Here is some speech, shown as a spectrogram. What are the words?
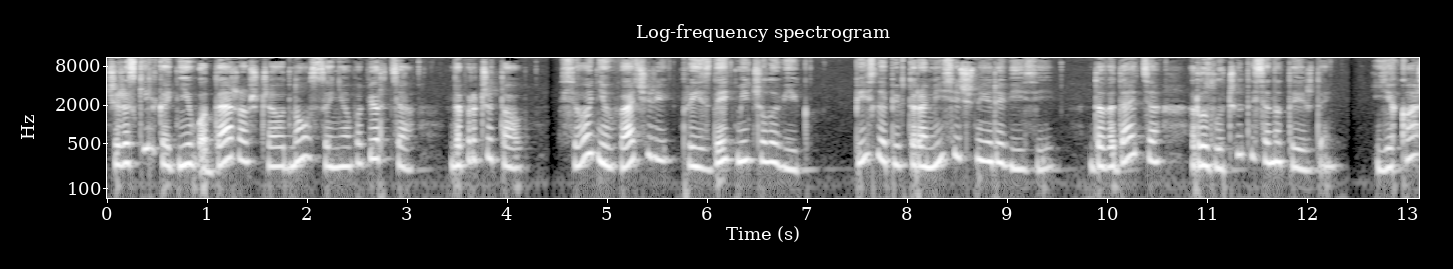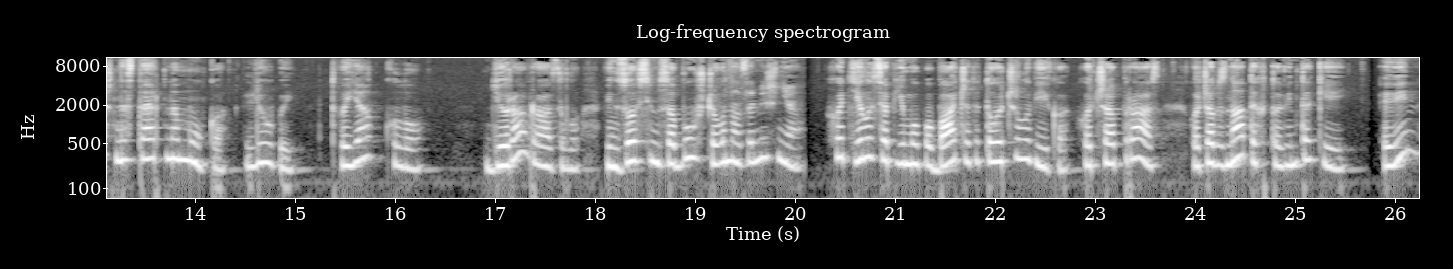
Через кілька днів одержав ще одного синього папірця, де прочитав Сьогодні ввечері приїздить мій чоловік. Після півторамісячної ревізії доведеться розлучитися на тиждень. Яка ж нестерпна мука, любий, твоя коло. Дюра вразило, він зовсім забув, що вона заміжня. Хотілося б йому побачити того чоловіка, хоча б раз, хоча б знати, хто він такий. Він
